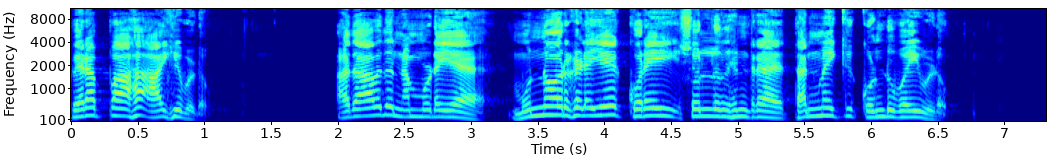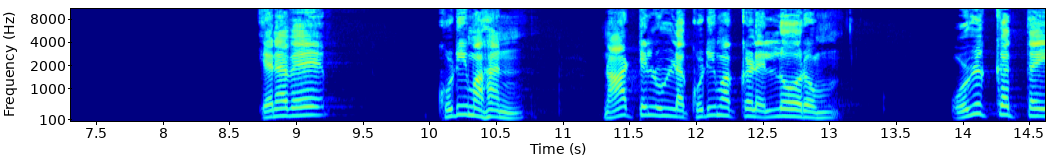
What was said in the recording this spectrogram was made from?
பிறப்பாக ஆகிவிடும். அதாவது நம்முடைய முன்னோர்களையே குறை சொல்லுகின்ற தன்மைக்கு கொண்டு போய்விடும். எனவே குடிமகன் நாட்டில் உள்ள குடிமக்கள் எல்லோரும் ஒழுக்கத்தை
